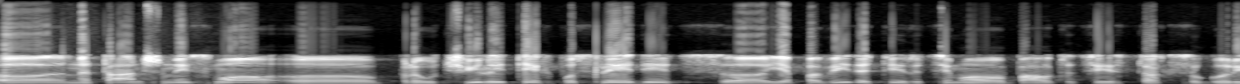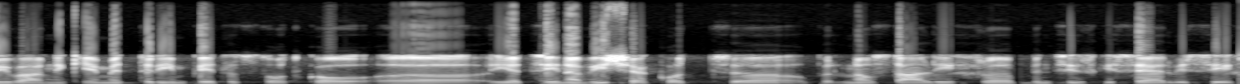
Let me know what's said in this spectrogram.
Uh, natančno nismo uh, preučili teh posledic, uh, je pa videti, recimo v avtocestah so goriva nekje med 3 in 5 odstotkov, je cena više kot na ostalih benzinskih servisih.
